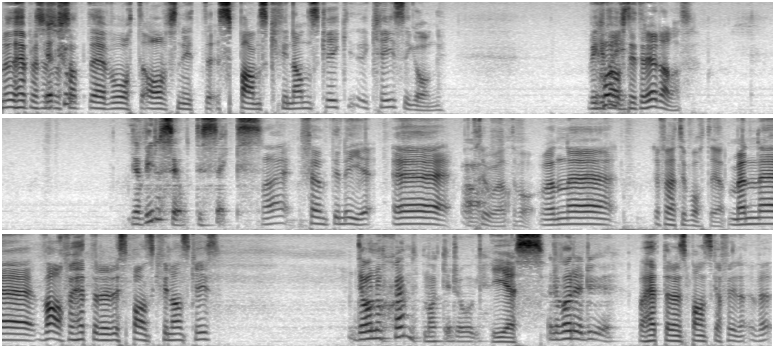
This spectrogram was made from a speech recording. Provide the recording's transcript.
nu helt plötsligt Jag så tror- satte vårt avsnitt spansk finanskris igång. Vilket Oj. avsnitt är det Dallas? Jag vill säga 86. Nej, 59. Eh, Ah, tror jag att det var. Men... Eh, får jag ta bort det igen. Men eh, varför hette det spansk finanskris? Det var något skämt Macke drog. Yes. Eller var det du? Vad hette den spanska... Vad,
